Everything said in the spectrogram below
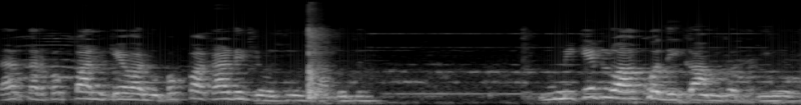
તાર તાર પપ્પાને કહેવાનું પપ્પા કાઢી દો તું આ બધું. મમ્મી કેટલું આખો દી કામ કરતી એ જાઓ.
